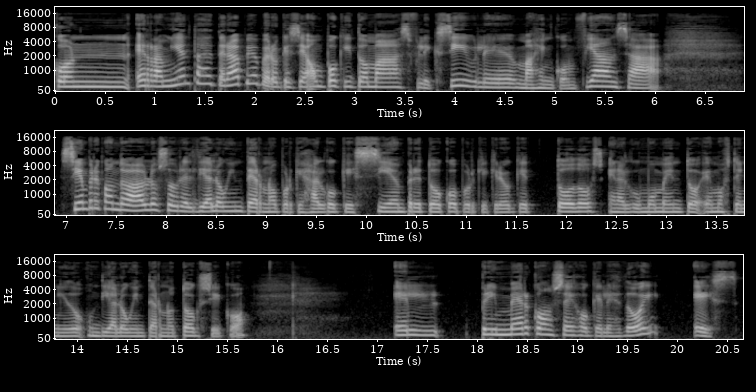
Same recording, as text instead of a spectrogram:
con herramientas de terapia, pero que sea un poquito más flexible, más en confianza. Siempre cuando hablo sobre el diálogo interno, porque es algo que siempre toco, porque creo que todos en algún momento hemos tenido un diálogo interno tóxico, el primer consejo que les doy es,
